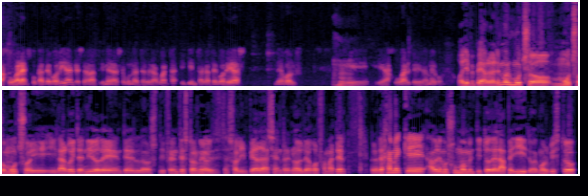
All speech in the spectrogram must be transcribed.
Va a jugar en su categoría, que sea la primera, segunda, tercera, cuarta y quinta categorías de golf y, a jugar, querido amigo. Oye, Pepe, hablaremos mucho, mucho, mucho y, largo y tendido de, los diferentes torneos de estas Olimpiadas en Renault de Golf Amateur, pero déjame que hablemos un momentito del apellido. Hemos visto,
